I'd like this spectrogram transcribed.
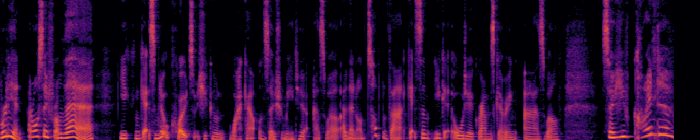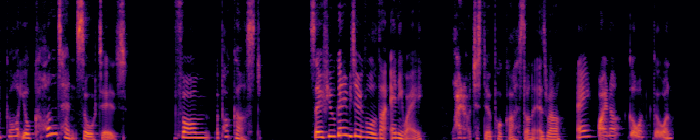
Brilliant. And also from there, you can get some little quotes which you can whack out on social media as well. And then on top of that, get some you get audiograms going as well. So you've kind of got your content sorted from a podcast. So if you were going to be doing all of that anyway, why not just do a podcast on it as well? Hey, eh? why not? Go on, go on.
